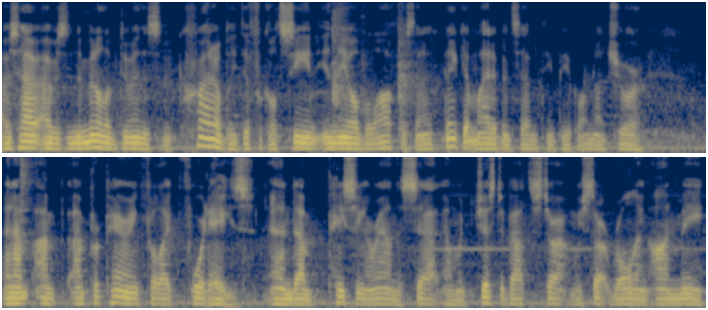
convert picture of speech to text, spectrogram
I was ha- I was in the middle of doing this incredibly difficult scene in the Oval Office, and I think it might have been 17 people. I'm not sure. And I'm, I'm, I'm preparing for like four days, and I'm pacing around the set, and we're just about to start, and we start rolling on me.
